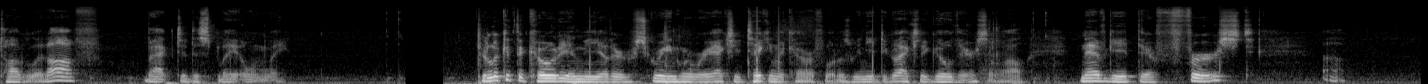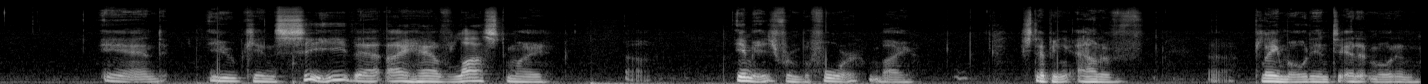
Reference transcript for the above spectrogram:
Toggle it off, back to display only. To look at the code in the other screen where we're actually taking the cover photos, we need to go actually go there. So I'll navigate there first. Uh, and you can see that I have lost my uh, image from before by stepping out of uh, play mode into edit mode and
